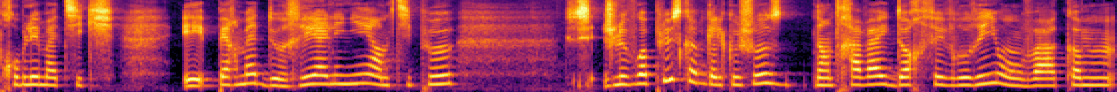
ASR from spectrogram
problématiques et permettre de réaligner un petit peu... Je, le vois plus comme quelque chose d'un travail d'orfèvrerie où on va comme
